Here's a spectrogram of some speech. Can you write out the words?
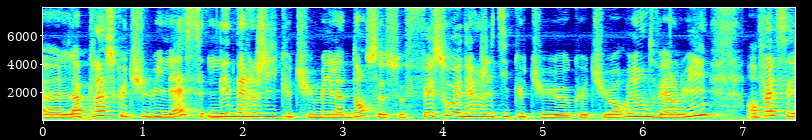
euh, la place que tu lui laisses, l'énergie que tu mets là-dedans, ce, faisceau énergétique que tu, euh, que tu orientes vers lui, en fait, c'est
